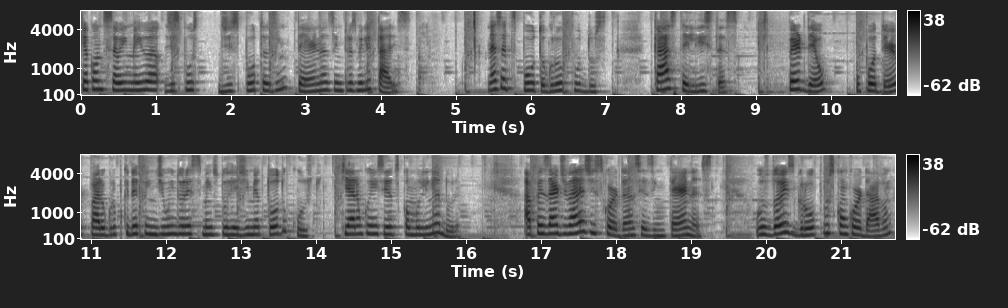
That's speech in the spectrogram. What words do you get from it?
que aconteceu em meio a disputas internas entre os militares. Nessa disputa, o grupo dos castelistas perdeu o poder para o grupo que defendia o endurecimento do regime a todo custo, que eram conhecidos como linha dura. Apesar de várias discordâncias internas, os dois grupos concordavam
